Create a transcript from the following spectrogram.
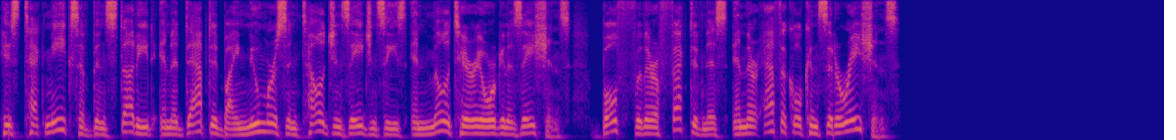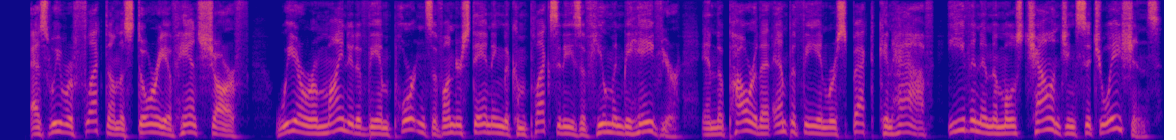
His techniques have been studied and adapted by numerous intelligence agencies and military organizations, both for their effectiveness and their ethical considerations. As we reflect on the story of Hanns Scharff, we are reminded of the importance of understanding the complexities of human behavior and the power that empathy and respect can have, even in the most challenging situations.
